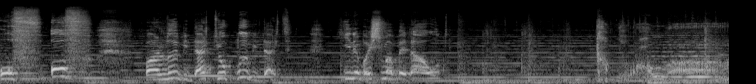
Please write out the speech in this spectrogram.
Of of. Varlığı bir dert, yokluğu bir dert. Yine başıma bela oldu. Allah Allah.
